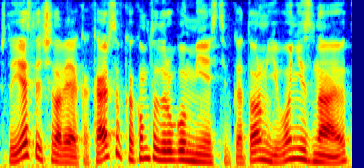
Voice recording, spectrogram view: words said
Что если человек окажется в каком-то другом месте, в котором его не знают,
